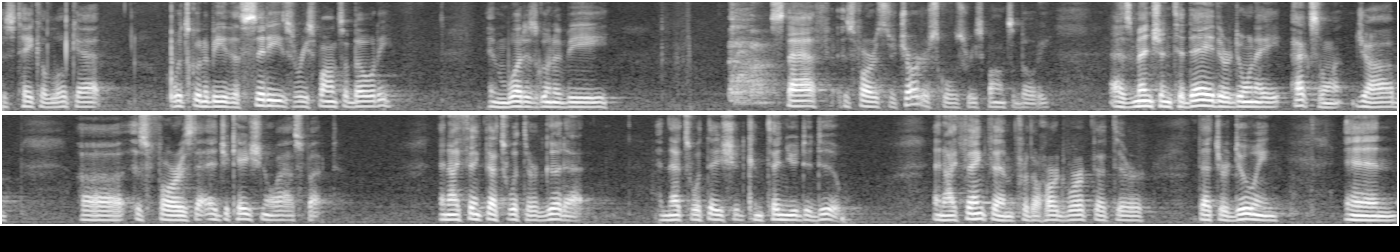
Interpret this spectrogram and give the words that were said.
is take a look at what's going to be the city's responsibility and what is going to be staff as far as the charter school's responsibility. As mentioned today, they're doing an excellent job uh, as far as the educational aspect. And I think that's what they're good at, and that's what they should continue to do. And I thank them for the hard work that they're, that they're doing. And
